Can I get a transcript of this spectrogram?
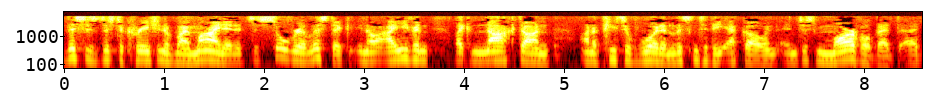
this is just a creation of my mind," and it's just so realistic. You know, I even like knocked on on a piece of wood and listened to the echo, and, and just marveled at, at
